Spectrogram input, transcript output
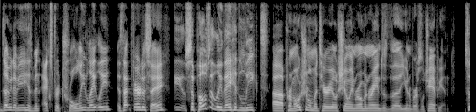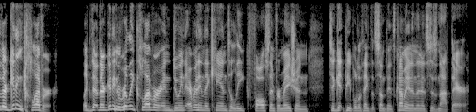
WWE has been extra trolly lately. Is that fair to say? Supposedly, they had leaked uh, promotional material showing Roman Reigns as the Universal Champion. So they're getting clever. Like they're they're getting really clever in doing everything they can to leak false information to get people to think that something's coming, and then it's just not there.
